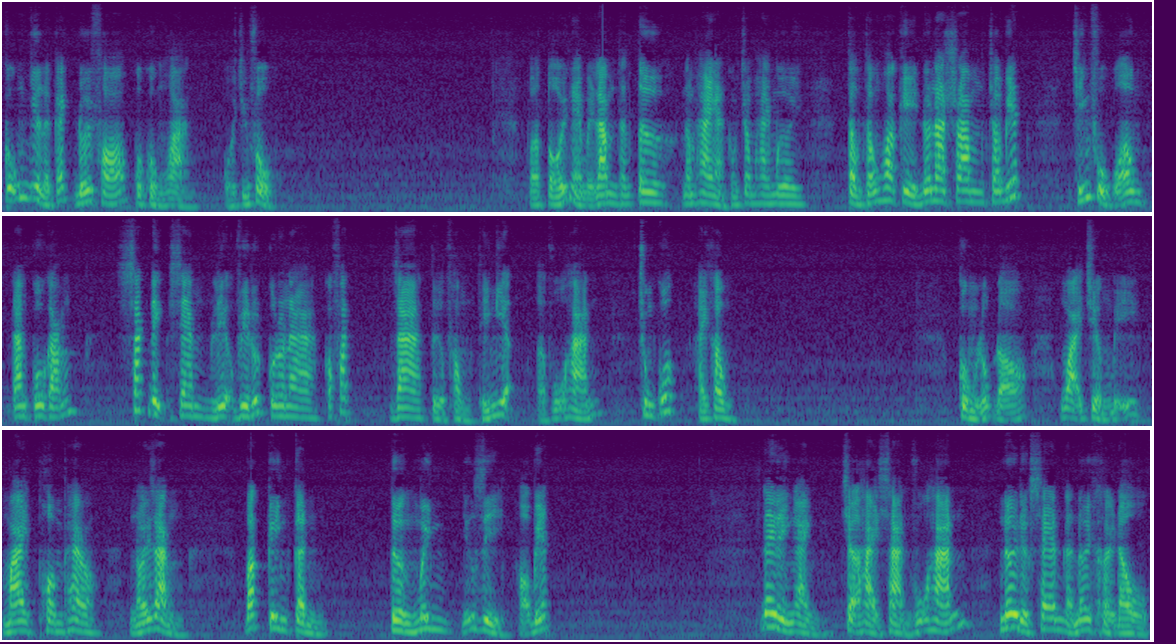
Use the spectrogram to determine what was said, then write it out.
cũng như là cách đối phó của khủng hoảng của chính phủ. Vào tối ngày 15 tháng 4 năm 2020, Tổng thống Hoa Kỳ Donald Trump cho biết chính phủ của ông đang cố gắng xác định xem liệu virus corona có phát ra từ phòng thí nghiệm ở Vũ Hán, Trung Quốc hay không. Cùng lúc đó, Ngoại trưởng Mỹ Mike Pompeo nói rằng Bắc Kinh cần tường minh những gì họ biết. Đây là hình ảnh chợ hải sản Vũ Hán, nơi được xem là nơi khởi đầu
